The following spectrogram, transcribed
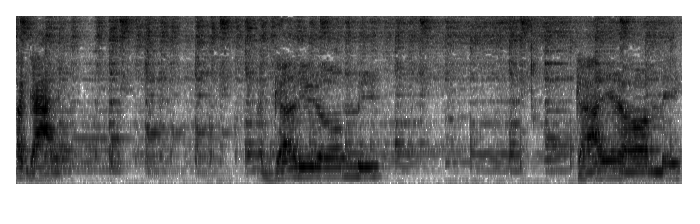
I got it. I got it on me. Got it on me.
